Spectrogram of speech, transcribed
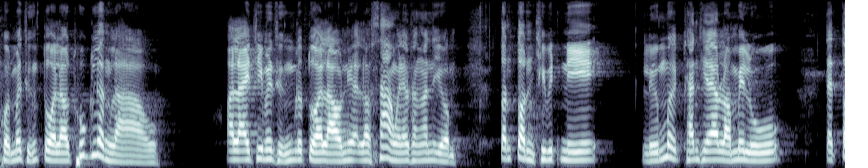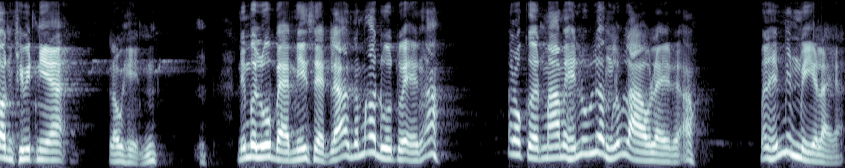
ผลมาถึงตัวเราทุกเรื่องราว อะไรที่มาถึงตัวเราเนี่ยเราสร้างไว้แล้วทั้งนั้นนโยม ต้นต้นชีวิตนี้ หรือเมื่อชั้นที่แล้วเราไม่รู้ แต่ต้นชีวิตเนี้ยเราเห็น นี่เมื่อรู้แบบนี้เสร็จแล้วมันก็ดูตัวเองอ้าวเราเกิดมาไม่เห็นรู้เรื่องรู้ราวอะไรเลยอ้าวมันเห็นมันมีอะไรอะ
